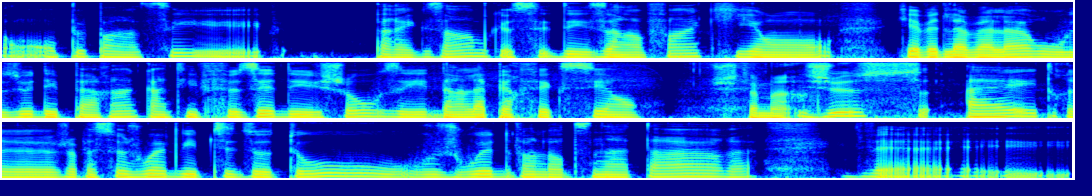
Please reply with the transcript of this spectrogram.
On peut penser, par exemple, que c'est des enfants qui ont qui avaient de la valeur aux yeux des parents quand ils faisaient des choses et dans la perfection. Justement. Juste être, euh, j'appelle ça jouer avec des petites autos ou jouer devant l'ordinateur. euh, Il devait, il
